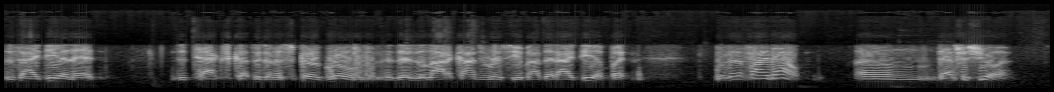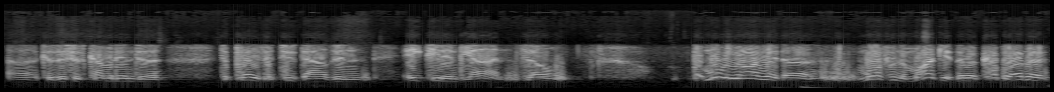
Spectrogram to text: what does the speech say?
this idea that the tax cuts are going to spur growth. There's a lot of controversy about that idea, but we're going to find out. Um, that's for sure, because uh, this is coming into to play for 2018 and beyond. So, but moving on with uh, more from the market, there were a couple other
